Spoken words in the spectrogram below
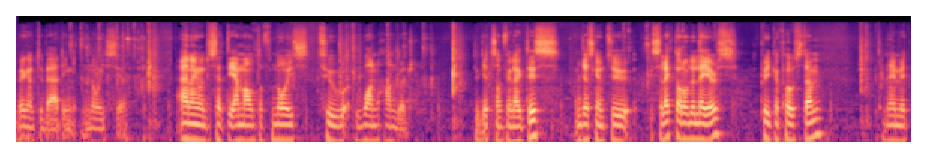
we're going to be adding noise here. And I'm going to set the amount of noise to 100 to get something like this. I'm just going to select all of the layers, pre-compose them, name it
